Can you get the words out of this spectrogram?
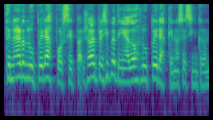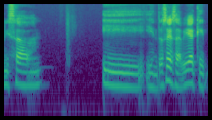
tener luperas por separado, yo al principio tenía dos luperas que no se sincronizaban y, entonces había que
